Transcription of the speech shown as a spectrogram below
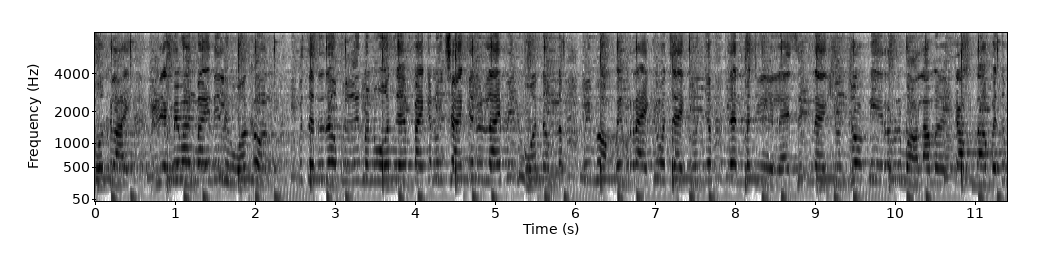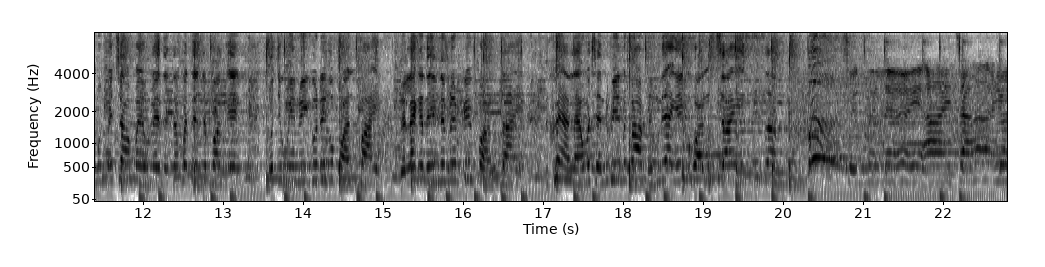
ัวใคร เรียนไม่ว่างใบนี่หรือหัวคนเมันเสนอเราพื้นมันหัวเจ็บไปก็นุ่งชายแค่ดูลายพินหัวนมนมไม่หมอกไม่ไรก็ว่าใจคุณเย่อมเล่นมาจืดเลยซึกในคุณโชคดีเราเป็นหมอลามือกำตังไปทุกมึงไม่ชอบไม่เอาเลยแต่ทั้งประเทศจะฟังเองกูจะวินวินกูนึกกูฝันไปเดี๋แรกกันนี้นิ่มๆก็ฝังใจแค่แล้วว่าฉันพี่นักบ้าถึงได้ยังไงขวัญใจสัตฉัขึ้นมาเลยอายจ้าอยู่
